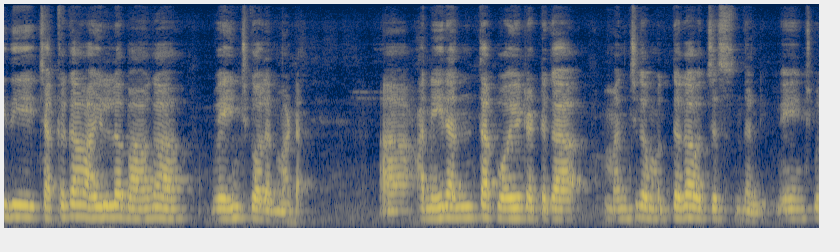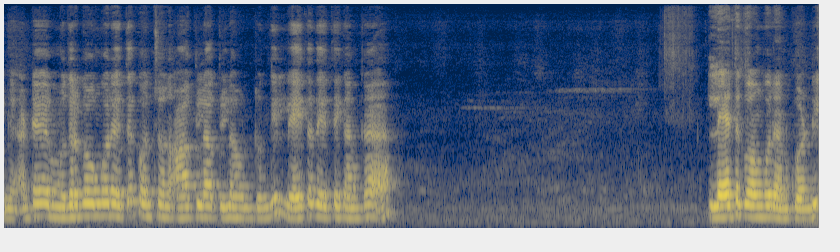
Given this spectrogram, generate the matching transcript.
ఇది చక్కగా ఆయిల్లో బాగా వేయించుకోవాలన్నమాట. ఆ నీరంతా పోయేటట్టుగా మంచిగా ముద్దగా వచ్చేస్తుందండి. వేయించుకుని అంటే ముద్ర గోంగూర అయితే కొంచెం ఆకులాకులా ఉంటుంది. లేతదైతే కనుక లేత గోంగూర అనుకోండి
